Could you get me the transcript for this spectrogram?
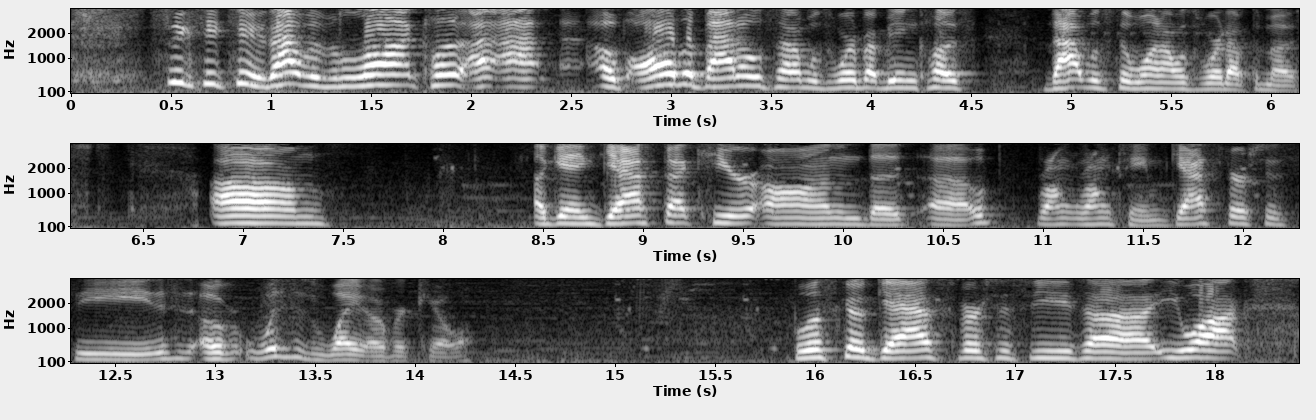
62. That was a lot close. I, I, of all the battles that I was worried about being close, that was the one I was worried about the most. Um, again, gas back here on the uh, oops, wrong wrong team. Gas versus the this is over. This is way overkill. But let's go gas versus these uh, Ewoks.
